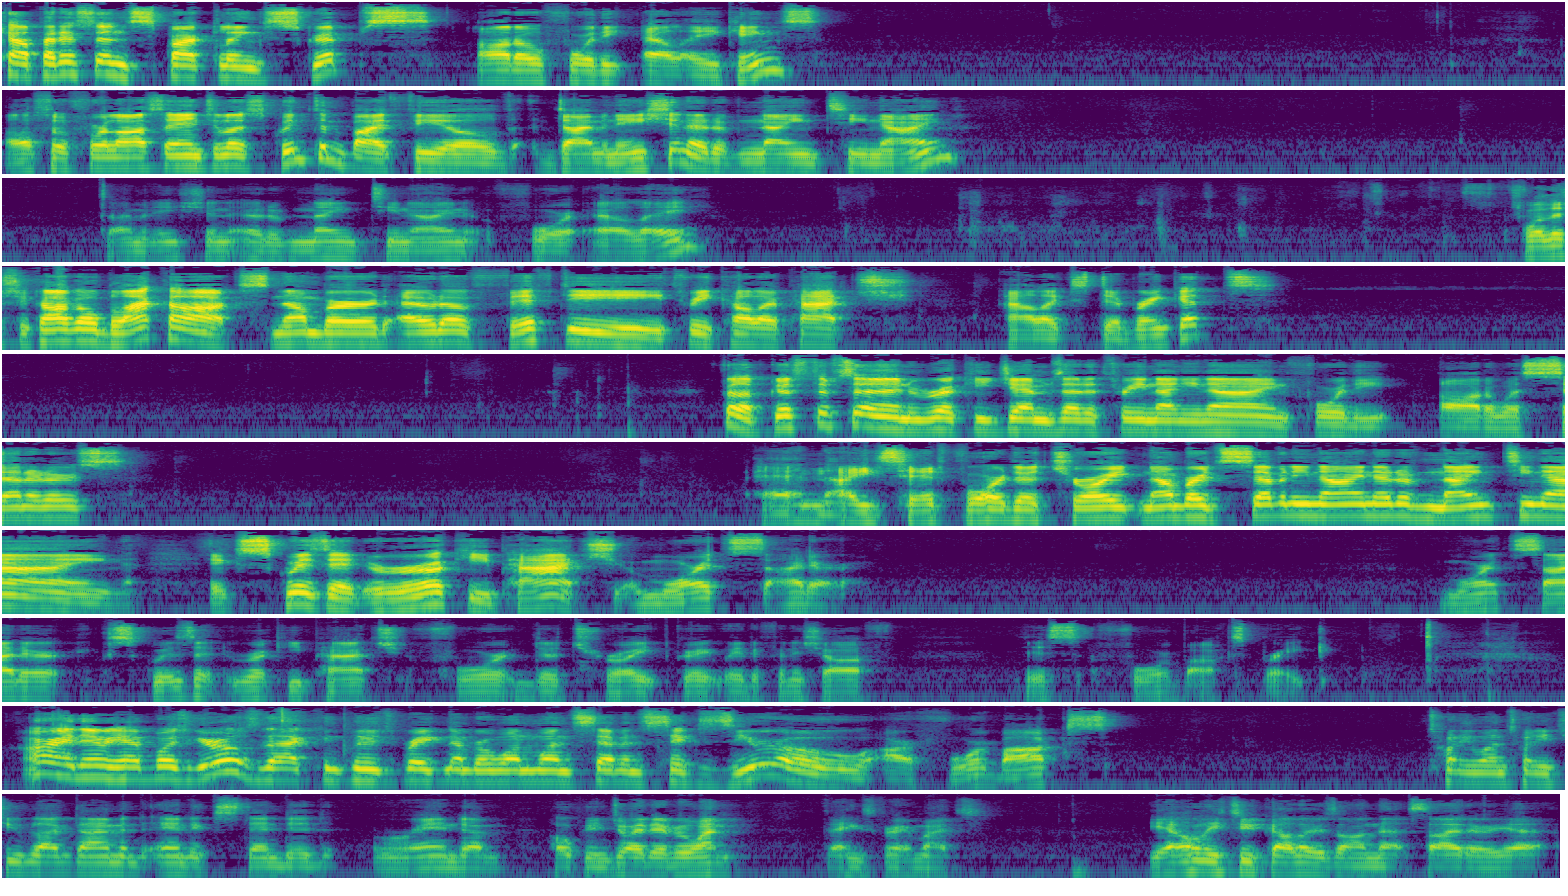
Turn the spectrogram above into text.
Cal Petersen, Sparkling Scripts, auto for the LA Kings. Also for Los Angeles, Quinton Byfield, Diamondation out of 99. Diamondation out of 99 for LA. For the Chicago Blackhawks, numbered out of 50, three color patch, Alex DeBrincat. Filip Gustavsson, rookie gems out of 399 for the Ottawa Senators. And nice hit for Detroit, numbered 79 out of 99. Exquisite rookie patch, Moritz Seider. Moritz Seider, exquisite rookie patch for Detroit. Great way to finish off this four box break. All right, there we have, boys and girls. That concludes break number 11760, our four box 2122 Black Diamond and extended random. Hope you enjoyed, everyone. Thanks very much. Yeah, only two colors on that Seider, yeah.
